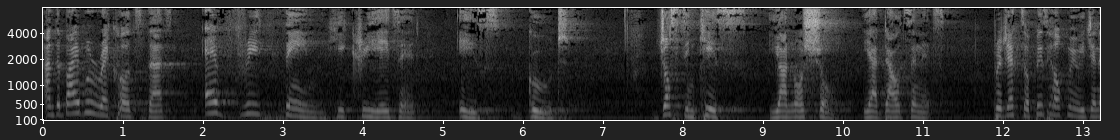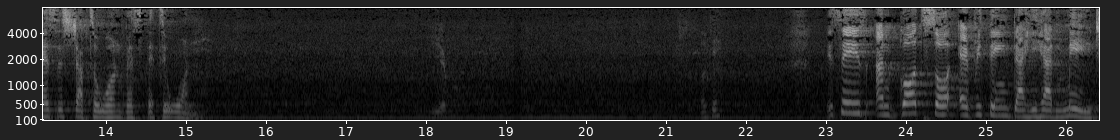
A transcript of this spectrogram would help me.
And the Bible records that everything he created is good. Just in case you are not sure, you are doubting it. Projector, please help me with Genesis chapter 1 verse 31. It says, and God saw everything that he had made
